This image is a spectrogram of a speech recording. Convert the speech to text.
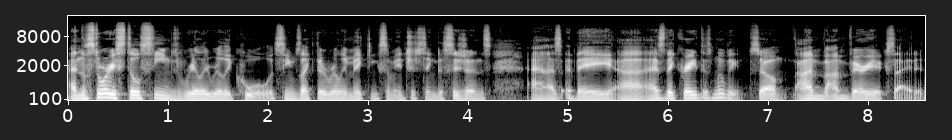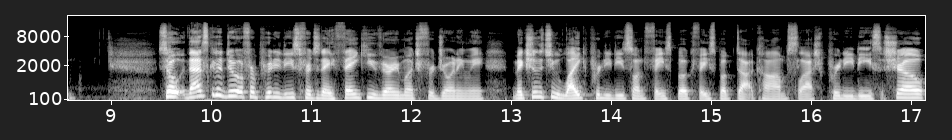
And the story still seems really really cool. It seems like they're really making some interesting decisions as they uh, as they create this movie. So I'm I'm very excited. So that's going to do it for Pretty Dece for today. Thank you very much for joining me. Make sure that you like Pretty Dece on Facebook, facebook.com slash Pretty Show.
